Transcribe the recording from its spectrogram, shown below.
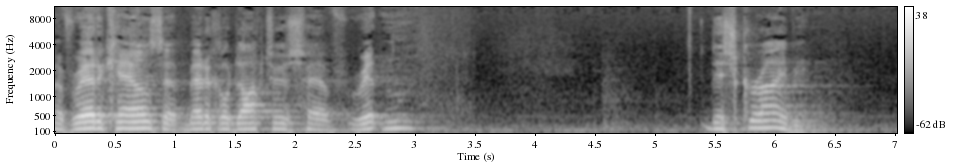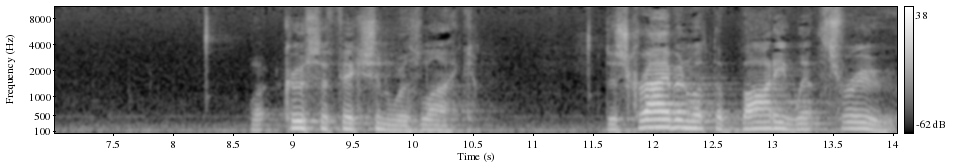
I've read accounts that medical doctors have written describing what crucifixion was like, describing what the body went through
